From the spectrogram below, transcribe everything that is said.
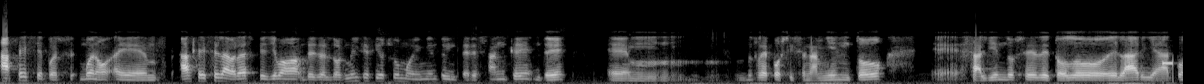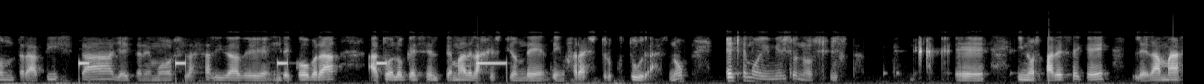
ACS, pues bueno, eh, ACS la verdad es que lleva desde el 2018 un movimiento interesante de em, reposicionamiento, eh, saliéndose de todo el área contratista, y ahí tenemos la salida de, Cobra, a todo lo que es el tema de la gestión de, de infraestructuras. ¿no? Ese movimiento nos gusta. Eh, y nos parece que le da más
